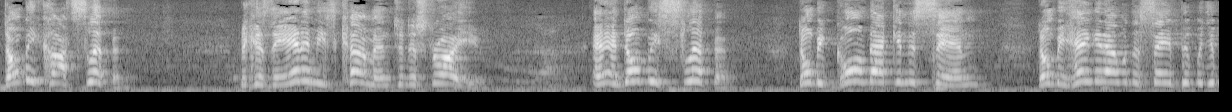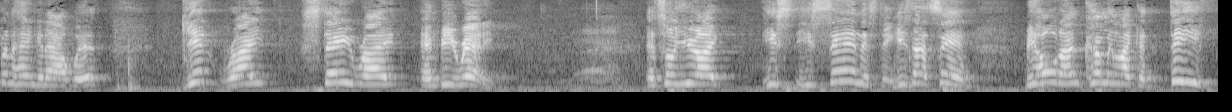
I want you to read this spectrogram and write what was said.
don't be caught slipping because the enemy's coming to destroy you. And, and don't be slipping. Don't be going back into sin. Don't be hanging out with the same people you've been hanging out with. Get right, stay right, and be ready. And so you're like, he's, he's saying this thing. He's not saying, Behold, I'm coming like a thief.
